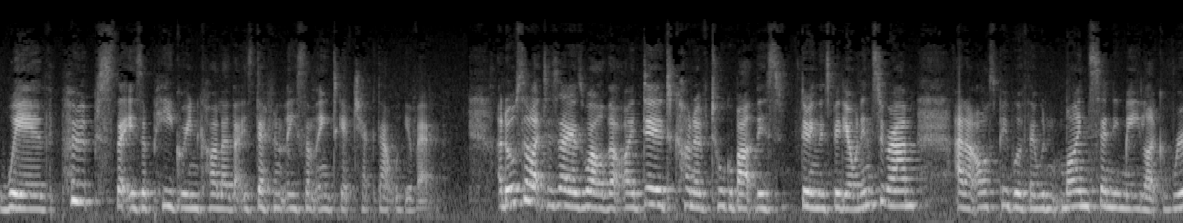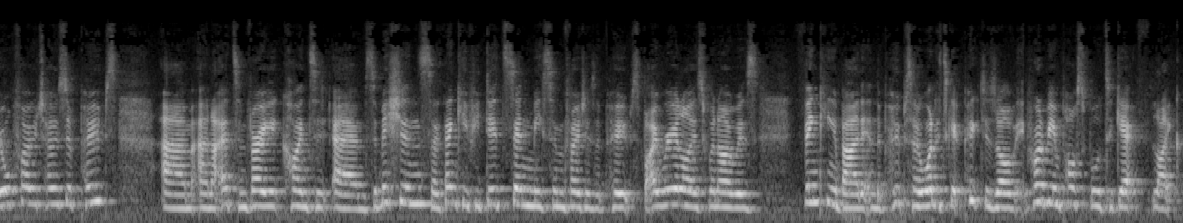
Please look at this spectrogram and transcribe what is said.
with poops that is a pea green colour, that is definitely something to get checked out with your vet. I'd also like to say as well that I did kind of talk about this, doing this video on Instagram and I asked people if they wouldn't mind sending me like real photos of poops. Um, and I had some very kind um, submissions so thank you if you did send me some photos of poops. But I realised when I was thinking about it and the poops I wanted to get pictures of it'd probably be impossible to get like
